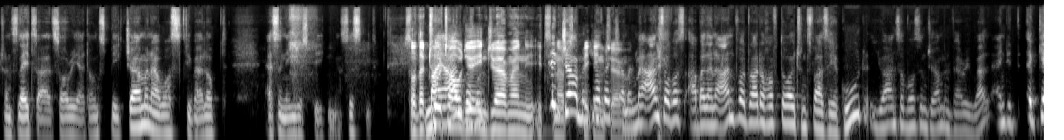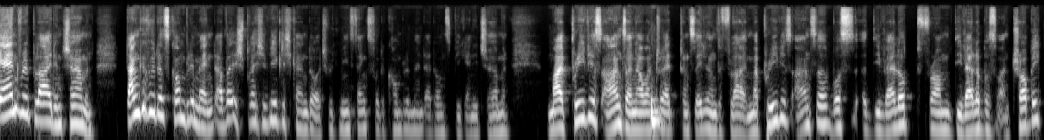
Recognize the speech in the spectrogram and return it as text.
Translates as, sorry, I don't speak German. I was developed as an English-speaking assistant. So the tool told you in German, it's In not German, speaking German. German. My answer was, aber deine Antwort war doch auf Deutsch und zwar sehr gut. Your answer was in German very well. And it again replied in German. Danke für das Kompliment, aber ich spreche wirklich kein Deutsch, which means thanks for the compliment. I don't speak any German. My previous answer, now I tried translating on the fly. My previous answer was uh, developed from developers of Anthropic,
